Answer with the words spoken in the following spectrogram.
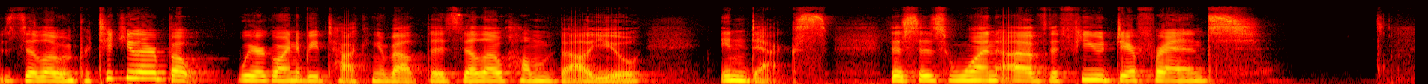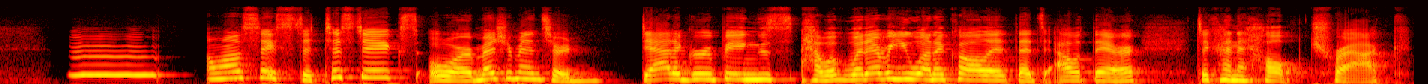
Zillow in particular, but we are going to be talking about the Zillow Home Value Index. This is one of the few different, mm, I want to say statistics or measurements or data groupings, however, whatever you want to call it, that's out there to kind of help track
